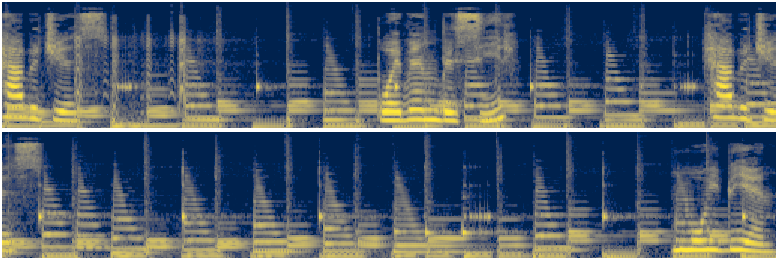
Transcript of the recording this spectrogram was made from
cabbages. ¿Pueden decir? Cabbages. Muy bien.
